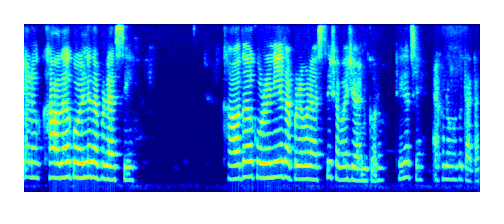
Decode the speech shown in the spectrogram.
চলো খাওয়া দাওয়া করে নিয়ে তারপরে আসি। খাওয়া দাওয়া করে নিয়ে তারপরে আবার আসছি, সবাই জয়েন করো, ঠিক আছে? এখনও মতো টাটা।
